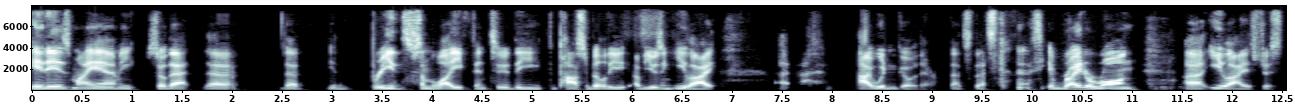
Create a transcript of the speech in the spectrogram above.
It is Miami, so that uh, that you know breathes some life into the, the possibility of using Eli. I wouldn't go there. That's that's right or wrong. Uh, Eli is just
